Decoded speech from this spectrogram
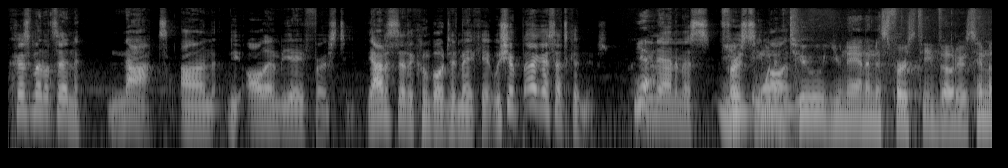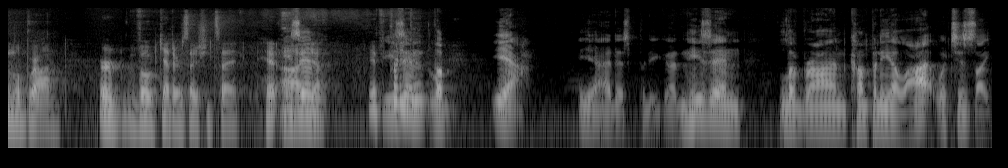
Khris Middleton not on the All NBA first team. Giannis Antetokounmpo did make it. We should, I guess that's good news. Yeah, unanimous first team. One All of two unanimous first team voters, him and LeBron, or vote getters, I should say. Uh, he's in, yeah. It's he's in Le, yeah, yeah, it is pretty good, and he's in LeBron company a lot, which is like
